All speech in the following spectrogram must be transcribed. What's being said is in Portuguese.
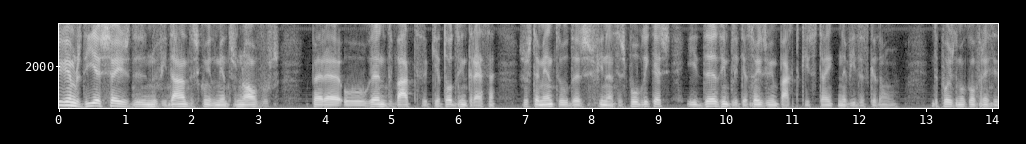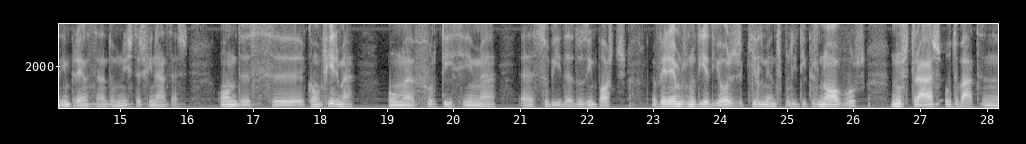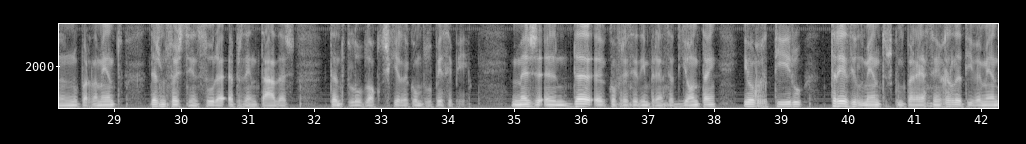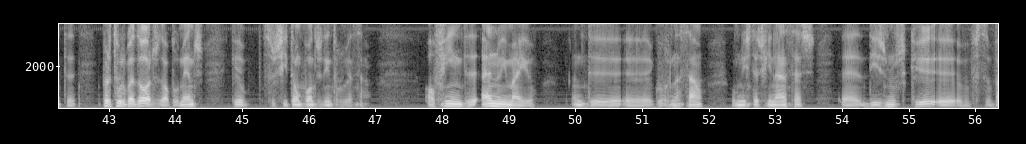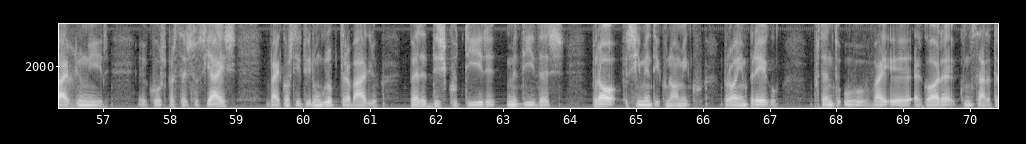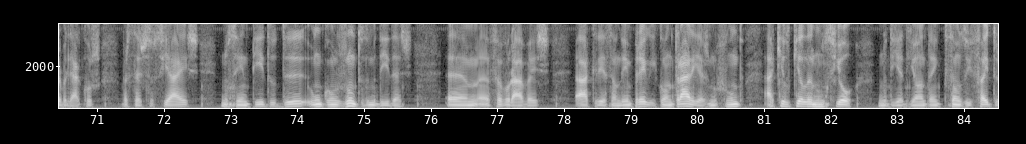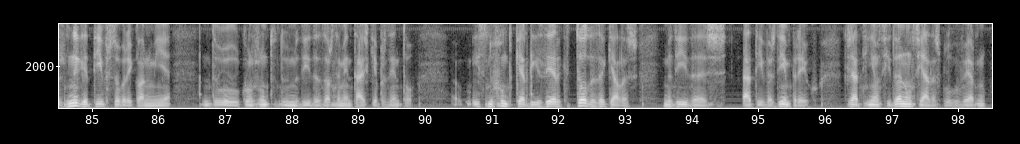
Vivemos dias cheios de novidades, com elementos novos para o grande debate que a todos interessa, justamente o das finanças públicas e das implicações e o impacto que isso tem na vida de cada um. Depois de uma conferência de imprensa do Ministro das Finanças, onde se confirma uma fortíssima uh, subida dos impostos, veremos no dia de hoje que elementos políticos novos nos traz o debate no Parlamento das moções de censura apresentadas tanto pelo Bloco de Esquerda como pelo PCP. Mas uh, da uh, conferência de imprensa de ontem eu retiro três elementos que me parecem relativamente perturbadores, ou pelo menos que suscitam pontos de interrogação. Ao fim de ano e meio de eh, governação, o Ministro das Finanças eh, diz-nos que eh, vai reunir eh, com os parceiros sociais, vai constituir um grupo de trabalho para discutir medidas para o crescimento económico, para o emprego. Portanto, vai eh, agora começar a trabalhar com os parceiros sociais no sentido de um conjunto de medidas um, favoráveis à criação de emprego e contrárias, no fundo, àquilo que ele anunciou no dia de ontem, que são os efeitos negativos sobre a economia do conjunto de medidas orçamentais que apresentou. Isso, no fundo, quer dizer que todas aquelas medidas ativas de emprego que já tinham sido anunciadas pelo governo,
